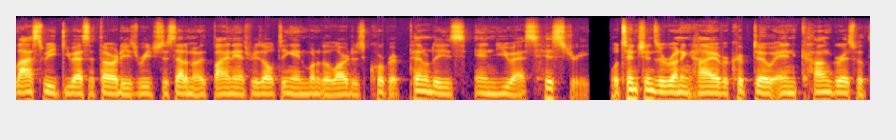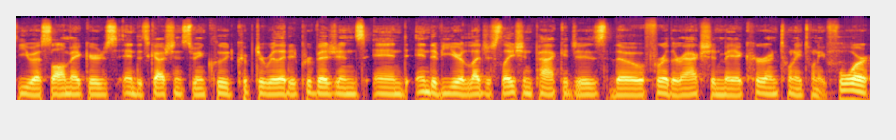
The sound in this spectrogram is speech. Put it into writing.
Last week, U.S. authorities reached a settlement with Binance, resulting in one of the largest corporate penalties in U.S. history. Well, tensions are running high over crypto in Congress with U.S. lawmakers in discussions to include crypto related provisions and end of year legislation packages, though further action may occur in 2024.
